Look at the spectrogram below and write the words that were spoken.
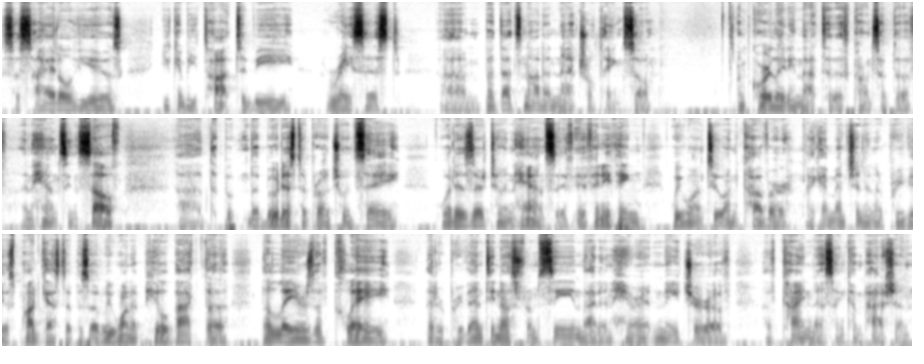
societal views you can be taught to be racist, um, but that's not a natural thing. So I'm correlating that to this concept of enhancing self. Uh, the, the Buddhist approach would say, what is there to enhance? If, if anything, we want to uncover, like I mentioned in a previous podcast episode, we want to peel back the, the layers of clay that are preventing us from seeing that inherent nature of, of kindness and compassion.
